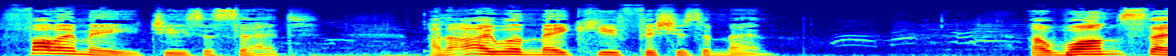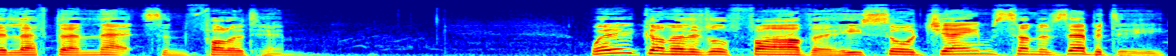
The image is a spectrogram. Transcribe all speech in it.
follow me, Jesus said, and I will make you fishers of men. At once they left their nets and followed him. When he had gone a little farther, he saw James, son of Zebedee,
